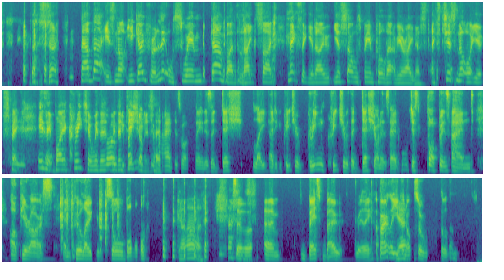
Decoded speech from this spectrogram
That's, uh, now that is not. You go for a little swim down by the lakeside. Next thing you know, your soul's being pulled out of your anus. It's just not what you expect, is it? By a creature with a Well, with a dish on its head. Is what I'm saying. Is a dish like a creature, green creature with a dish on its head will just pop its hand up your arse and pull out your soul ball. God, that's So, um, best bow really. Apparently, you Yeah. can also wrestle them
